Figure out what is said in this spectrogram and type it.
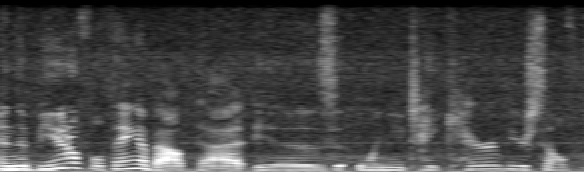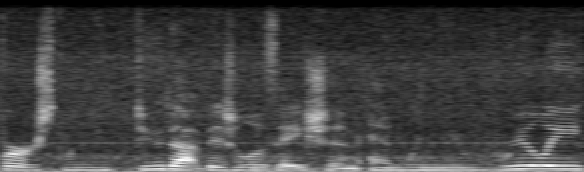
And the beautiful thing about that is when you take care of yourself first, when you do that visualization and when you really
